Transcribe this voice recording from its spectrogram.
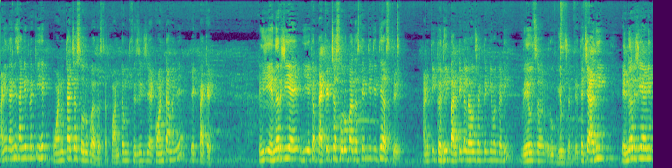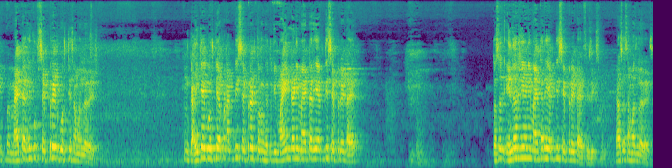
आणि त्यांनी सांगितलं की हे क्वांटाच्या स्वरूपात असतात क्वांटम फिजिक्स जे आहे क्वांटा म्हणजे एक पॅकेट ही जी एनर्जी आहे ही एका पॅकेटच्या स्वरूपात असते आणि ती तिथे असते. आणि ती कधी पार्टिकल राहू शकते किंवा कधी वेव्हचं रूप घेऊ शकते. त्याच्या आधी एनर्जी आणि मॅटर हे खूप सेपरेट गोष्टी समजल्या जायच्या. काही काही गोष्टी आपण अगदी सेपरेट करून घेतो की माइंड आणि मॅटर हे अगदी सेपरेट आहेत. तसंच एनर्जी आणि मॅटर हे अगदी सेपरेट आहे फिजिक्समध्ये हे असं समजलं जायचं.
